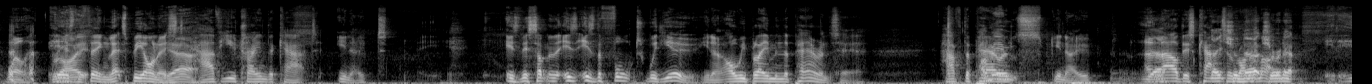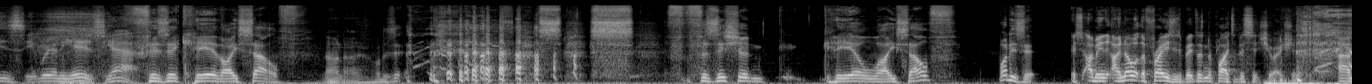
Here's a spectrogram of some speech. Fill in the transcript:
Well, here's the thing. Let's be honest. Yeah. Have you trained the cat? You know, t- is this something that is is the fault with you? You know, are we blaming the parents here? Have the mean- parents, you know, allow this cat Nature to run nurture, innit? It is. It really is. Yeah. Physic, hear thyself. Oh no, what is it? S- s- physician, heal thyself. What is it? It's, I mean, I know what the phrase is, but it doesn't apply to this situation. Um,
